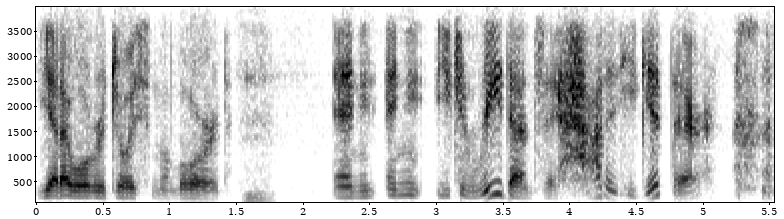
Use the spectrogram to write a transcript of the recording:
yet I will rejoice in the Lord. Mm. And and you, you can read that and say, how did he get there?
